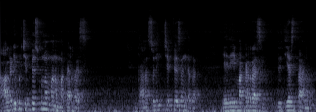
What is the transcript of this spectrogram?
ఆల్రెడీ ఇప్పుడు చెప్పేసుకున్నాం మనం మకర రాశి. ధనస్సు నుంచి చెప్పేశాం కదా. ఏది? మకర రాశి ద్వితీయ స్థానం.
